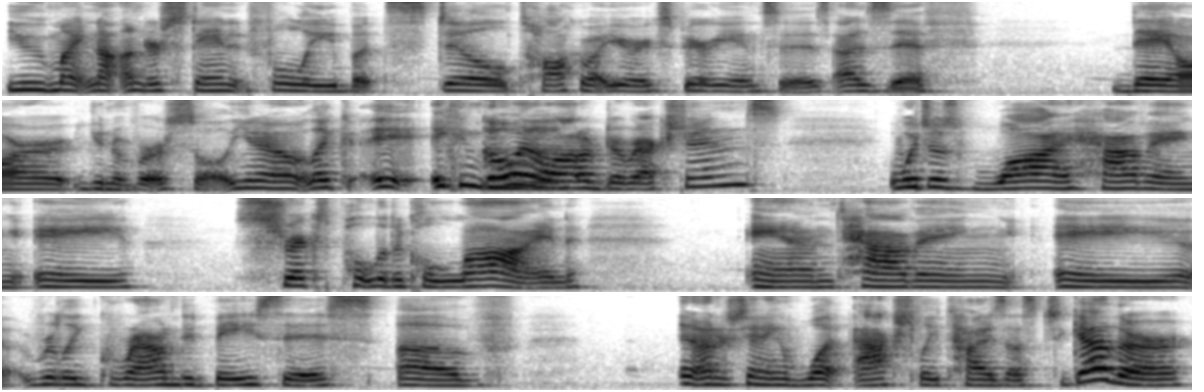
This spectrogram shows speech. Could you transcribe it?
you might not understand it fully but still talk about your experiences as if they are universal you know like it, it can go mm-hmm. in a mm-hmm. lot of directions which is why having a strict political line and having a really grounded basis of an understanding of what actually ties us together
